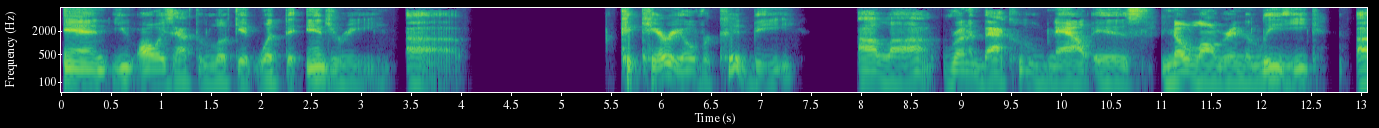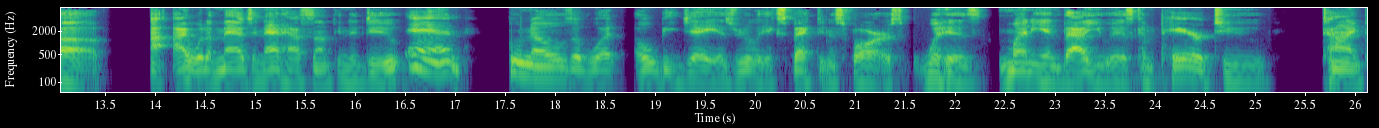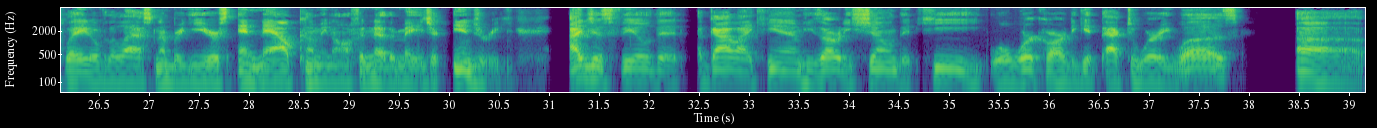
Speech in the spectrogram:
and you always have to look at what the injury uh, could carryover could be, a la running back who now is no longer in the league. Uh, I, I would imagine that has something to do, and who knows of what OBJ is really expecting as far as what his money and value is compared to time played over the last number of years and now coming off another major injury. I just feel that a guy like him, he's already shown that he will work hard to get back to where he was. Uh,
